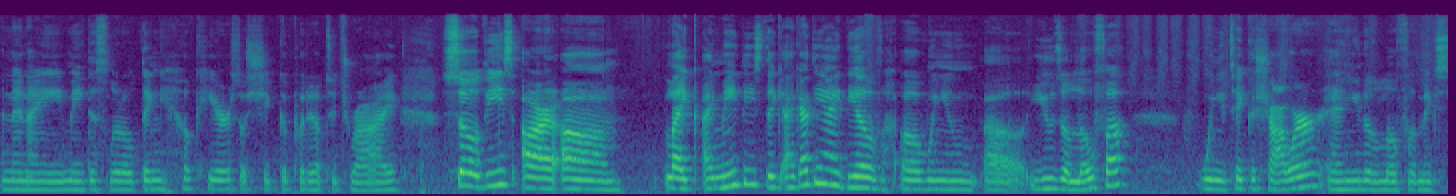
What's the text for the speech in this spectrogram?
And then I made this little thing hook here so she could put it up to dry. So these are, um, like I made these, I got the idea of, of when you uh, use a loofah when you take a shower and you know the loofah makes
